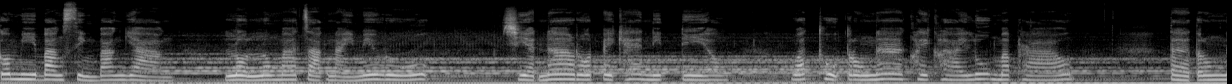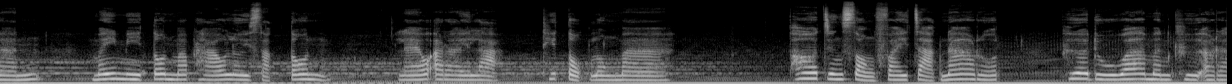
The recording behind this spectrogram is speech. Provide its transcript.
ก็มีบางสิ่งบางอย่าง หล่นลงมาจากไหนไม่รู้ เฉียดหน้ารถไปแค่นิดเดียว วัตถุตรงหน้าคล้ายๆลูกมะพร้าว แต่ตรงนั้นไม่มีต้นมะพร้าวเลยสักต้น แล้วอะไรล่ะ ที่ตกลงมา พ่อจึงส่องไฟจากหน้ารถ เพื่อดูว่ามันคืออะไร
